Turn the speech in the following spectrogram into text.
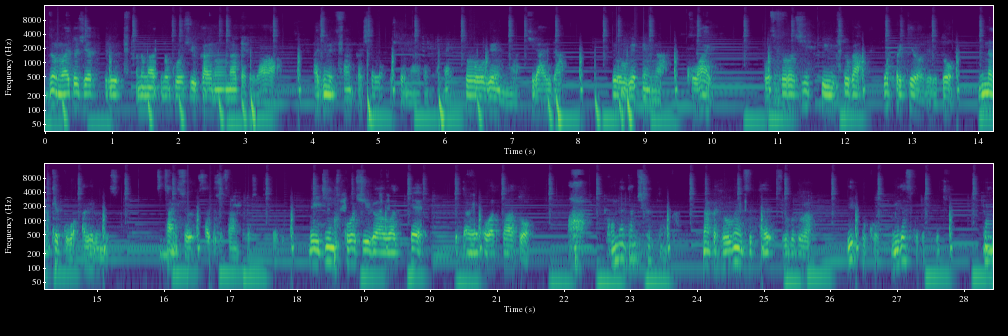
でも毎年やってるあの夏の講習会の中では、初めて参加した人の中でね、表現が嫌いだ、表現が怖い、恐ろしいっていう人が、やっぱり手を挙げると、みんな結構挙げるんです。最初、最初参加した人で、一日講習が終わって、終わった後、あこんなに楽しかったのか。なんか表現するすることが、一歩こう踏み出すことができた。もう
